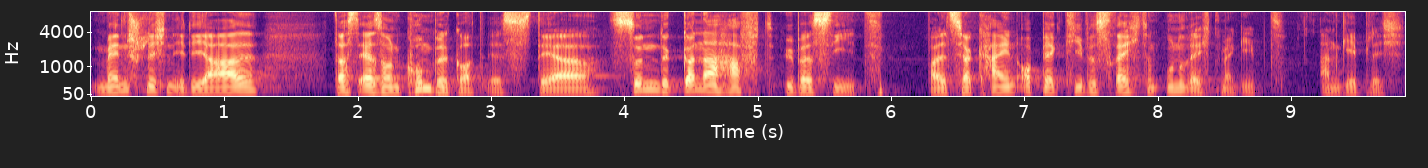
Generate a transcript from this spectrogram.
menschlichen Ideal, dass er so ein Kumpelgott ist, der Sünde gönnerhaft übersieht, weil es ja kein objektives Recht und Unrecht mehr gibt, angeblich.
